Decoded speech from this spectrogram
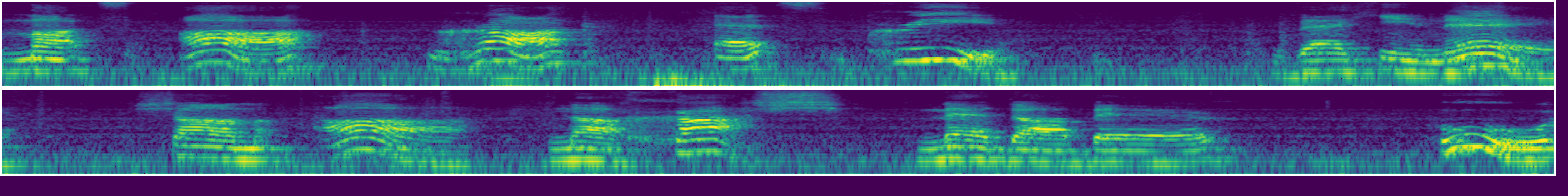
מצאה רק עץ פרי. והנה שמעה נחש מדבר, הוא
